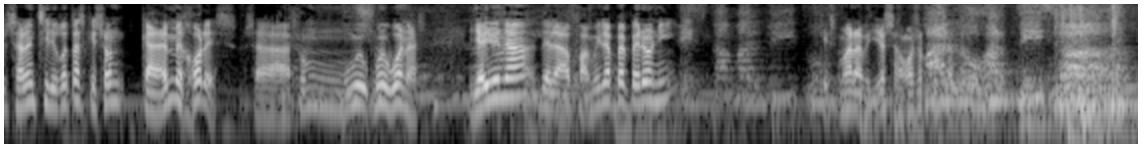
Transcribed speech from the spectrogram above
salen chirigotas que son cada vez mejores, o sea, son muy, muy buenas. Y hay una de la familia Pepperoni que es maravillosa, vamos a escucharla.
